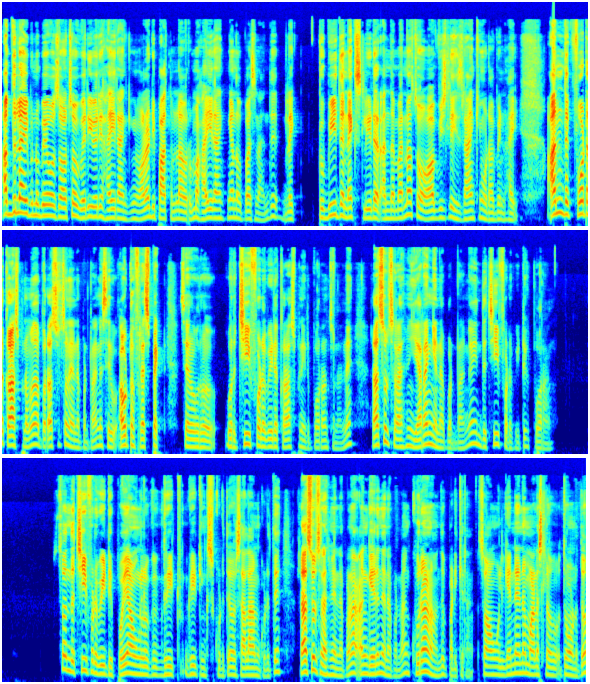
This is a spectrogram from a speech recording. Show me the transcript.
Abdullah ibn Ubayy was also very very high ranking already பார்த்தோம்ல அவர் ரொம்ப ஹை ரேங்கிங்கான ஒரு பர்சன் வந்து like to be the next leader அந்த மாதிரினா so obviously his ranking would been high அந்த ஃபோட்டோ கிராஸ் பண்ணும்போது அப்போ ரசூல் சலம் என்ன பண்ணுறாங்க சரி அவுட் ஆஃப் ரெஸ்பெக்ட் சரி ஒரு ஒரு சீஃபோட வீடை கிராஸ் பண்ணிட்டு போகிறோன்னு சொன்னோன்னே ரசூல் சலாஹின் இறங்கி என்ன பண்ணுறாங்க இந்த சீஃபோட வீட்டுக்கு போகிறாங்க ஸோ அந்த சீஃபோட வீட்டுக்கு போய் அவங்களுக்கு க்ரீட் க்ரீட்டிங்ஸ் கொடுத்து ஒரு சலாம் கொடுத்து ரசூல் சலாஸ்மி என்ன பண்ணால் அங்கேருந்து என்ன பண்ணாங்க? குரானை வந்து படிக்கிறாங்க. ஸோ அவங்களுக்கு என்னென்ன மனசில் தோணுதோ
